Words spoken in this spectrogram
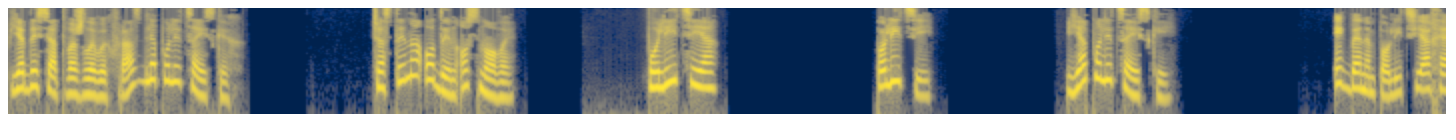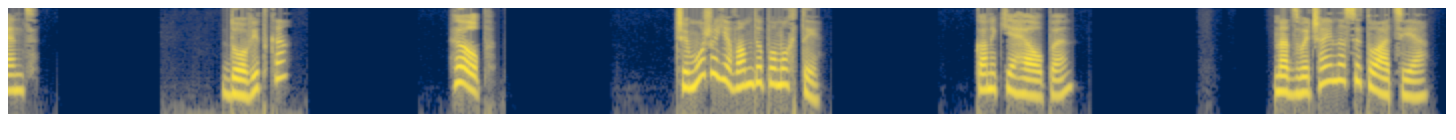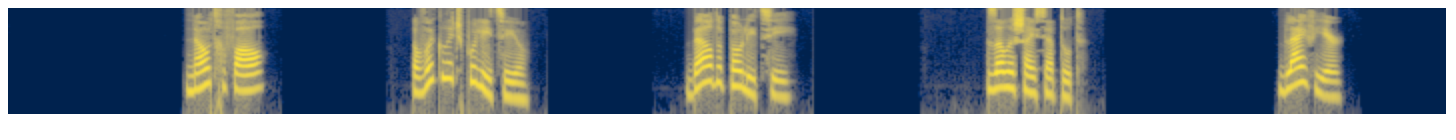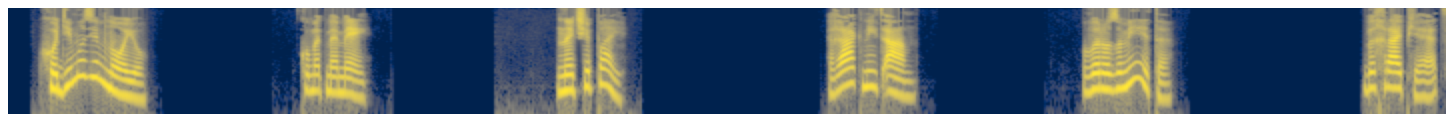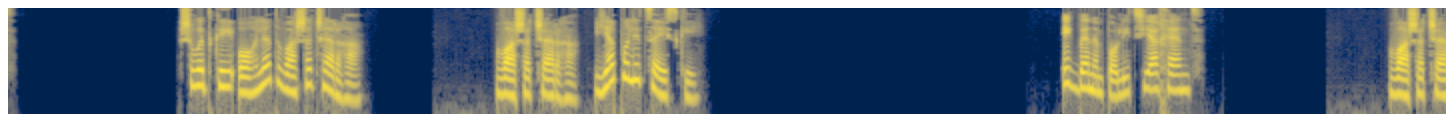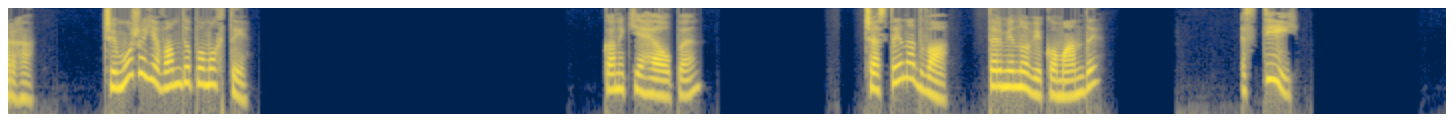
50 важливих фраз для поліцейських. Частина 1 основи. Поліція. Politie. Я поліцейський. Ik ben een politieagent. Довідка. Hulp. Чи можу я вам допомогти? Kan ik je helpen? Надзвичайна ситуація. Noodgeval. Виклич поліцію. Bel de politie. Залишайся тут. Blijf hier. Ходімо зі мною. Kom met mij mee. Не чіпай. Raak niet aan. Ви розумієте? Begrijp je het? Швидкий огляд, ваша черга. Ваша черга. Я поліцейський. Ik ben een politieagent. Ваша черга. Чи можу я вам допомогти? Kan ik je helpen? Частина 2. Термінові команди. Stij.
